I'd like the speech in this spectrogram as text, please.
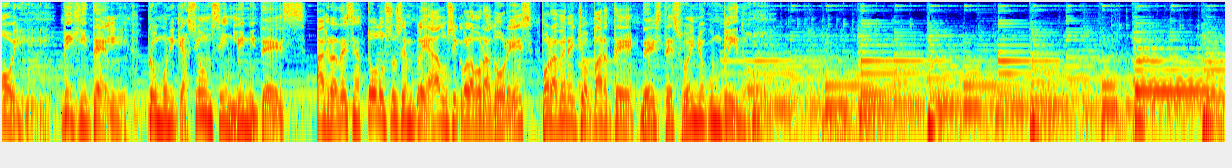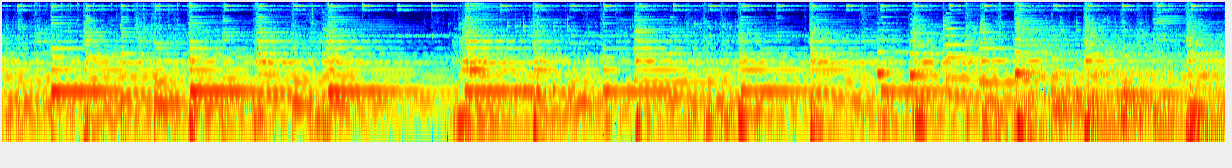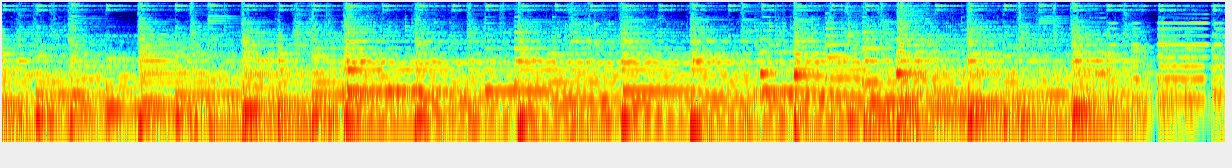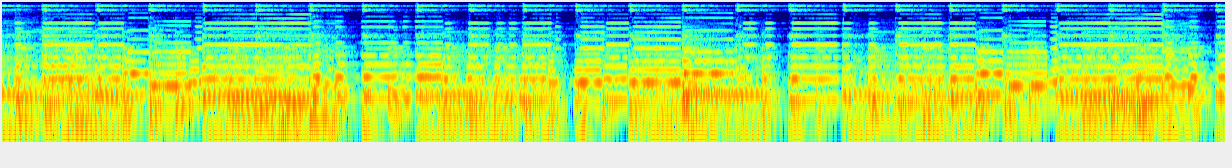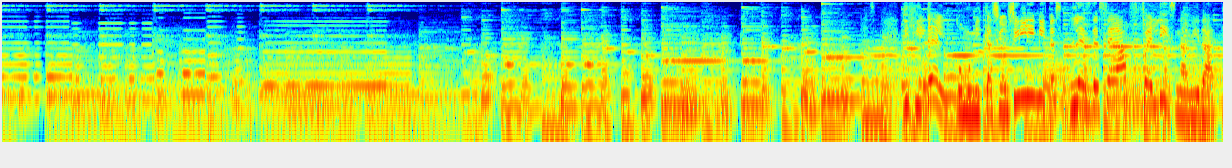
Hoy, Digitel, Comunicación sin Límites, agradece a todos sus empleados y colaboradores por haber hecho parte de este sueño cumplido. Comunicación sin Límites les desea feliz Navidad.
